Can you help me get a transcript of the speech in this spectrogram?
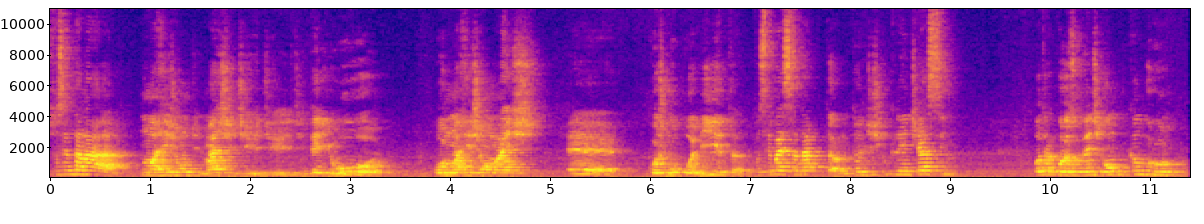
Se você está numa região de, mais de, de, de, interior ou numa região mais é, cosmopolita, você vai se adaptando. Então ele diz que o cliente é assim. Outra coisa, o cliente é como um canguru.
